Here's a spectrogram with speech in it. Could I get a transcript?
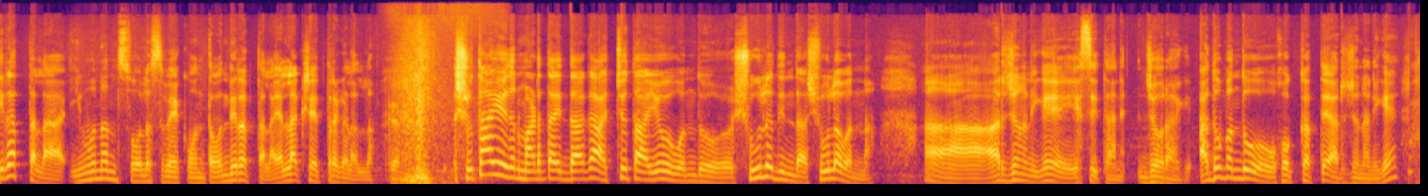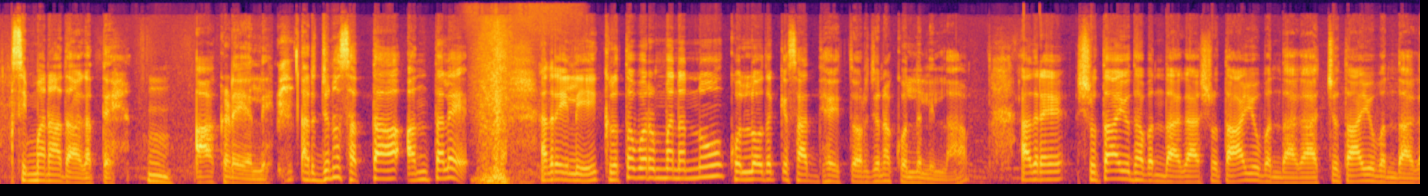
ಇರತ್ತಲ್ಲ ಇವನನ್ನು ಸೋಲಿಸ್ಬೇಕು ಅಂತ ಒಂದಿರತ್ತಲ್ಲ ಎಲ್ಲ ಕ್ಷೇತ್ರಗಳಲ್ಲೂ. ಶ್ರುತಾಯು ಇದನ್ನು ಮಾಡ್ತಾ ಇದ್ದಾಗ ಅಚ್ಚುತಾಯು ಒಂದು ಶೂಲದಿಂದ ಶೂಲವನ್ನು ಅರ್ಜುನನಿಗೆ ಎಸಿತಾನೆ ಜೋರಾಗಿ. ಅದು ಬಂದು ಹೊಕ್ಕತ್ತೆ ಅರ್ಜುನನಿಗೆ ಸಿಂಹನಾದ ಆಗತ್ತೆ ಆ ಕಡೆಯಲ್ಲಿ. ಅರ್ಜುನ ಸತ್ತ ಅಂತಲೇ ಅಂದರೆ ಇಲ್ಲಿ ಕೃತವರ್ಮನನ್ನು ಕೊಲ್ಲೋದಕ್ಕೆ ಸಾಧ್ಯ ಇತ್ತು, ಅರ್ಜುನ ಕೊಲ್ಲಲಿಲ್ಲ. ಆದರೆ ಶ್ರುತಾಯುಧ ಬಂದಾಗ, ಶ್ರುತಾಯು ಬಂದಾಗ, ಅಚ್ಯುತಾಯು ಬಂದಾಗ,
